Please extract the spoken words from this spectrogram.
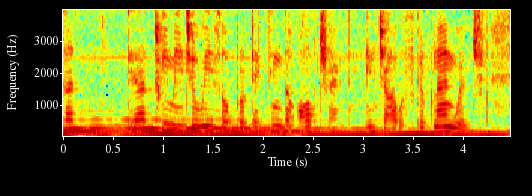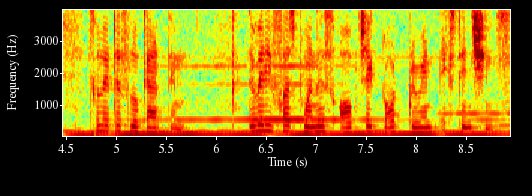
there are three major ways of protecting the object in JavaScript language. So let us look at them. The very first one is object.prevent extensions.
